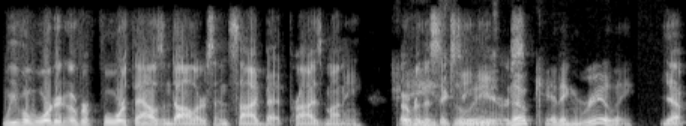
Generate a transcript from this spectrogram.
we've awarded over four thousand dollars in side bet prize money Jeez over the 16 Louise, years. No kidding, really? Yep.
